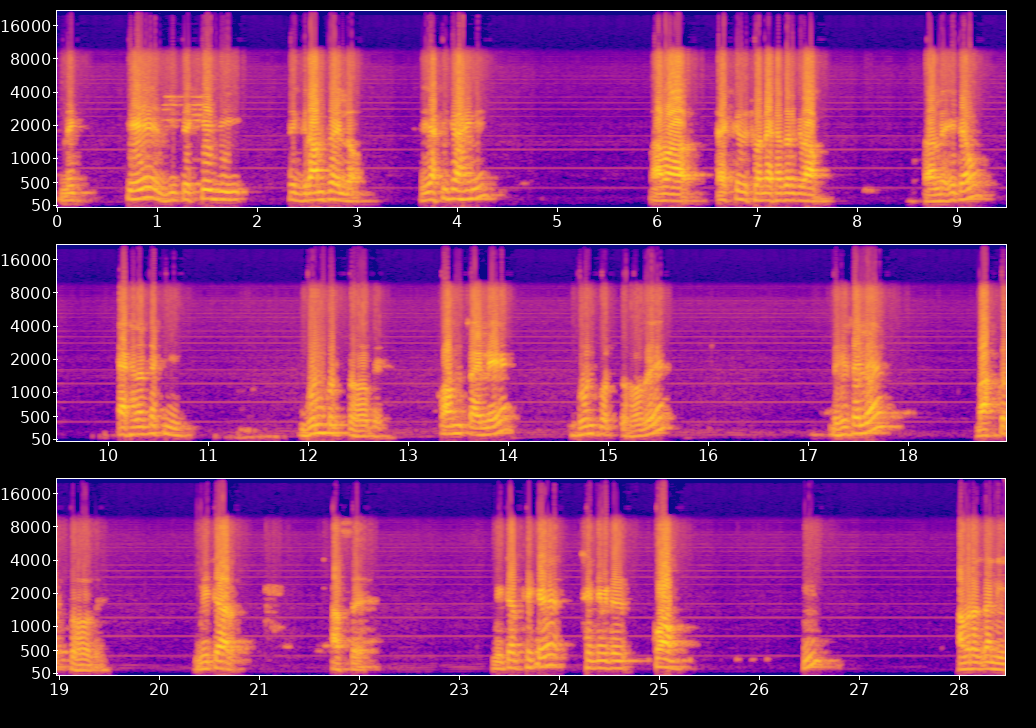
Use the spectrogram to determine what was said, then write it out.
মানে কেজি গ্রাম চাইলো। এই একই কাহিনী? আবার এক কেজি শোন এক হাজার গ্রাম। তাহলে এটাও এক হাজারটা কি? গুণ করতে হবে। কম চাইলে গুণ করতে হবে। বেশি চাইলে ভাগ করতে হবে। মিটার আছে। মিটার থেকে সেন্টিমিটার কম। হুম? আমরা জানি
